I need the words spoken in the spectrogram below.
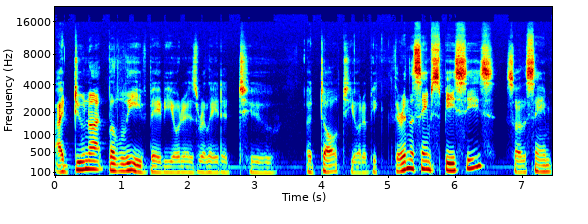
I do not believe Baby Yoda is related to adult Yoda. Be- They're in the same species, so the same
